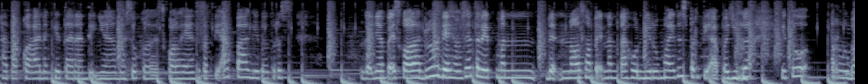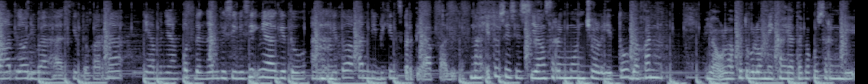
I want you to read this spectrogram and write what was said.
Atau kalau anak kita nantinya masuk ke sekolah yang seperti apa gitu? Terus nggak nyampe sekolah dulu deh. Maksudnya treatment 0 sampai 6 tahun di rumah itu seperti apa juga hmm. itu perlu banget loh dibahas gitu. Karena ya menyangkut dengan visi misinya gitu. Anak hmm. itu akan dibikin seperti apa gitu. Nah itu sisi yang sering muncul itu. Bahkan ya Allah aku tuh belum nikah ya tapi aku sering di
